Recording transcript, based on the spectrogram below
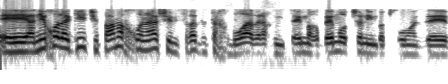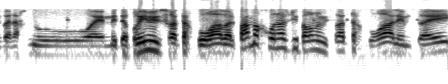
אה, אני יכול להגיד שפעם אחרונה שמשרד התחבורה, ואנחנו נמצאים הרבה מאוד שנים בתחום הזה, ואנחנו אה, מדברים עם משרד התחבורה, אבל פעם אחרונה שדיברנו עם משרד התחבורה על אמצעי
